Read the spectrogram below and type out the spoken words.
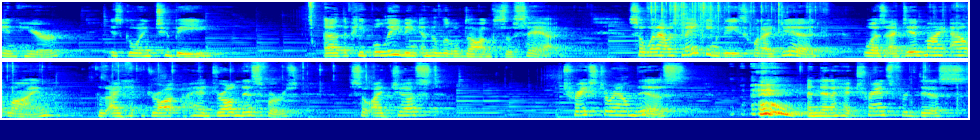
in here is going to be uh, the people leaving and the little dog so sad. So when I was making these, what I did was I did my outline because I draw, I had drawn this first. So I just traced around this, and then I had transferred this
